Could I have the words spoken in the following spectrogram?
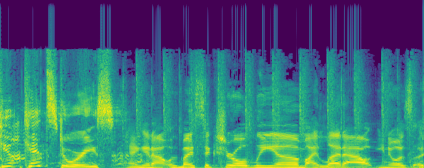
Cute kid stories. Hanging out with my six year old Liam, I let out, you know, as uh,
